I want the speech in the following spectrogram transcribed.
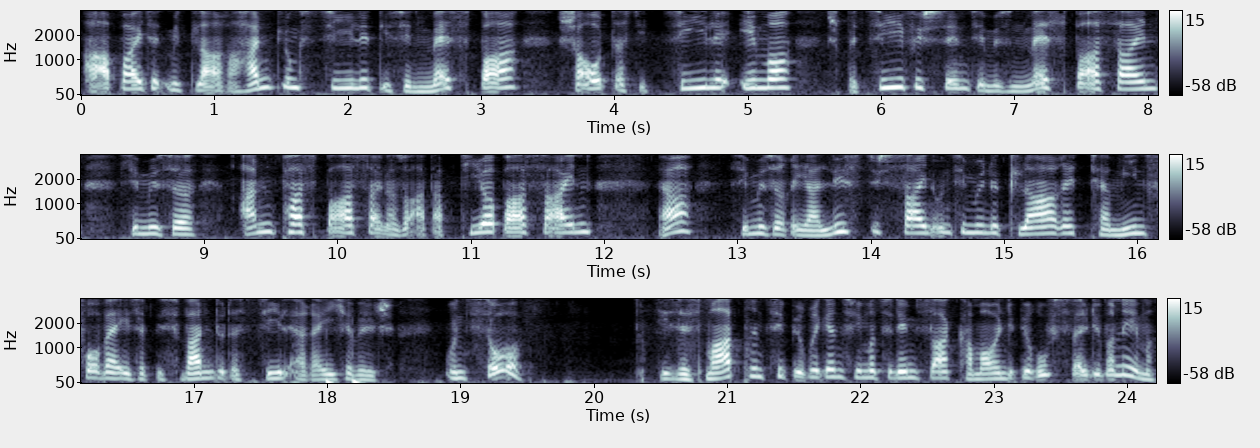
arbeitet mit klaren Handlungsziele, die sind messbar, schaut, dass die Ziele immer spezifisch sind, sie müssen messbar sein, sie müssen anpassbar sein, also adaptierbar sein, ja, sie müssen realistisch sein und sie müssen klare Terminvorweise, bis wann du das Ziel erreichen willst. Und so, dieses Smart-Prinzip übrigens, wie man zu dem sagt, kann man auch in die Berufswelt übernehmen,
